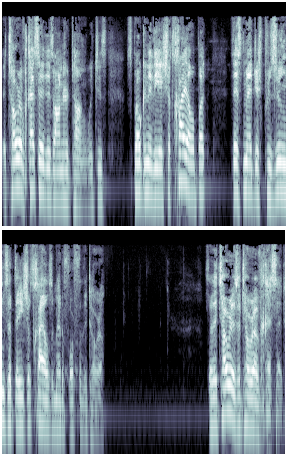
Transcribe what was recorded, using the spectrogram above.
The Torah of Chesed is on her tongue, which is spoken in the Eshes Chayil, but this medrash presumes that the Eshes Chayil is a metaphor for the Torah. So the Torah is a Torah of Chesed.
